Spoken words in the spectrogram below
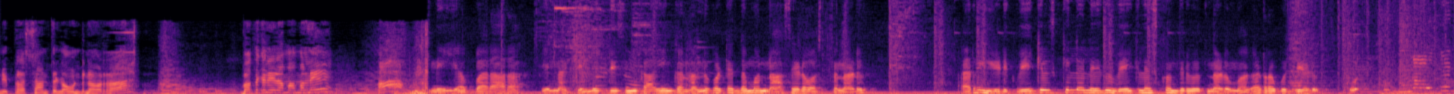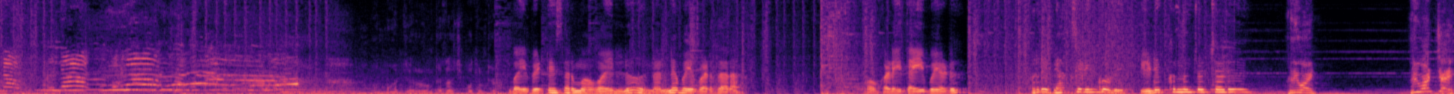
నీ ప్రశాంతంగా ఉండనవర్రా? బతకనేరా మమ్మల్ని? ఆ? నీ అబ్బా రారా వీళ్ళు నా కిల్లు ఎత్తేసింది కాక ఇంకా నన్ను కొట్టేద్దామని నా సైడ్ వస్తున్నాడు. అరే వీడికి వెహికల్స్ కిల్లే లేదు వెహికల్ వేసుకొని తిరుగుతున్నాడు మగాడ్రా బుచ్చాడు భయపెట్టేశారు మా వాళ్ళు నన్నే భయపడతారా? ఒకడైతే అయిపోయాడు. అరే బ్యాక్ సైడ్ ఇంకోడు ఈడెక్కడి నుంచి వచ్చాడు? రివైండ్ రివైండ్ చేయి.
